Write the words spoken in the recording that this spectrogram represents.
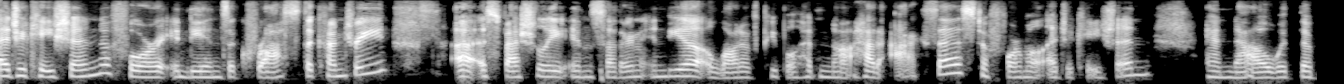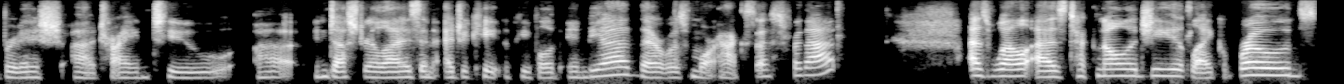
education for Indians across the country, uh, especially in southern India. A lot of people had not had access to formal education. And now, with the British uh, trying to uh, industrialize and educate the people of India, there was more access for that. As well as technology like roads,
